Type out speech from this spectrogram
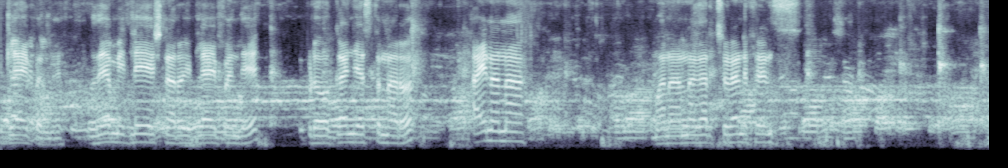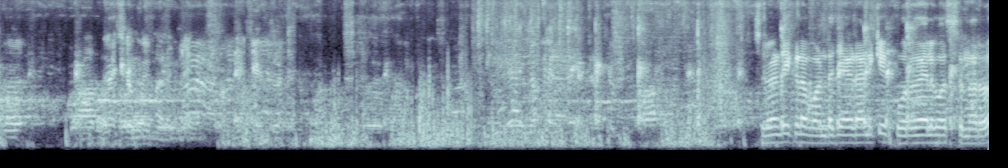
ఇడ్లీ అయిపోయింది? ఉదయం ఇడ్లీ చేసినారు ఇడ్లీ అయిపోయింది. ఇప్పుడు ఒగ్గాని చేస్తున్నారు హాయ్ నాన్న. మా నాన్నగారు చూడండి ఫ్రెండ్స్. చూడండి ఇక్కడ వంట చేయడానికి కూరగాయలు వస్తున్నారు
